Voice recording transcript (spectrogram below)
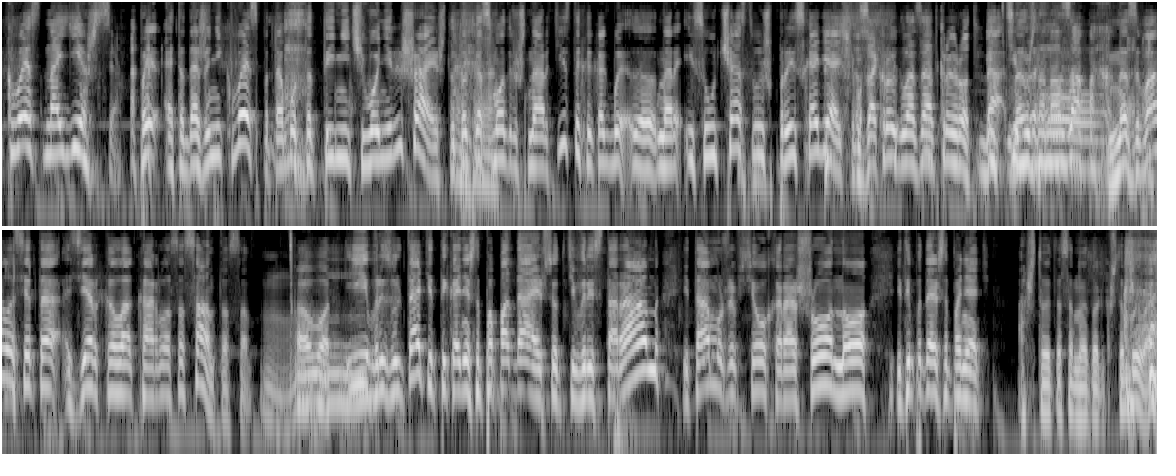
квест наешься. Это даже не квест, потому что ты ничего не решаешь. Ты только смотришь на артистах и как бы э, и соучаствуешь в происходящем. Закрой глаза, открой рот. Да, Идти нужно на запах. Называлось это «Зеркало Карлоса Сантоса». Вот. И в результате ты, конечно, попадаешь все-таки в ресторан, и там уже все хорошо, но... И ты пытаешься понять, а что это со мной только что было?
